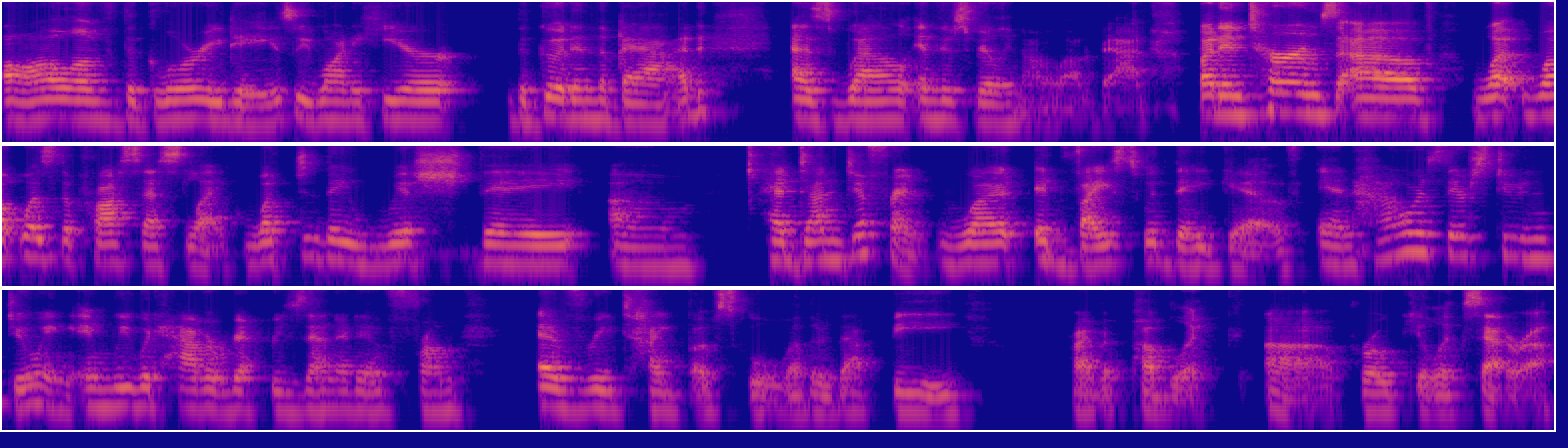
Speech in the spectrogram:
all of the glory days. We want to hear the good and the bad as well and there's really not a lot of bad. But in terms of what what was the process like? What do they wish they um, had done different? What advice would they give? And how is their student doing? And we would have a representative from every type of school whether that be private public uh, parochial etc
